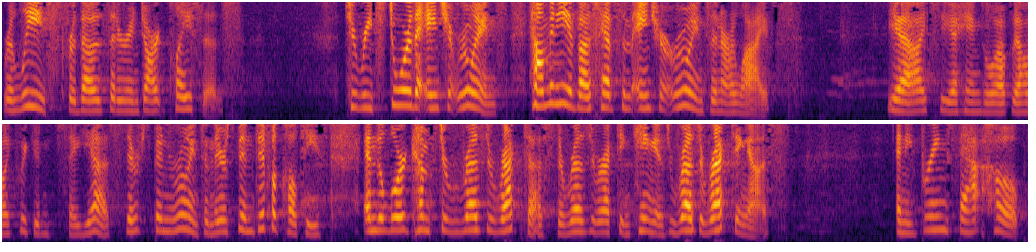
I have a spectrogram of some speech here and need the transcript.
release for those that are in dark places, to restore the ancient ruins. How many of us have some ancient ruins in our lives? Yeah, I see a hand go up. Like we can say yes. There's been ruins and there's been difficulties and the Lord comes to resurrect us. The resurrecting King is resurrecting us. And he brings that hope.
